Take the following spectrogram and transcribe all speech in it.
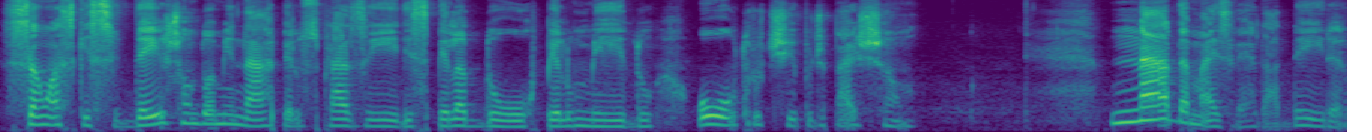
são as que se deixam dominar pelos prazeres, pela dor, pelo medo ou outro tipo de paixão. Nada mais verdadeira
